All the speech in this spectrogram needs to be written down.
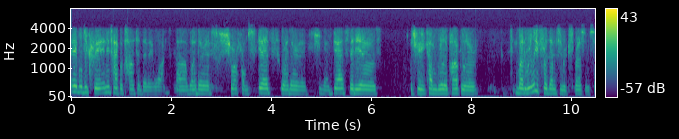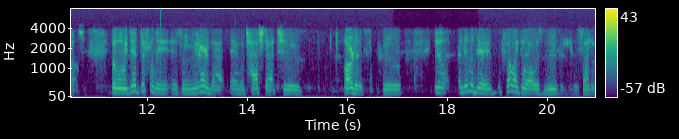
able to create any type of content that they want, uh, whether it's short form skits, whether it's you know dance videos, which become really popular, but really for them to express themselves. But what we did differently is we mirrored that and attached that to artists who, you know, at the end of the day, it felt like they were always losing in the side of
